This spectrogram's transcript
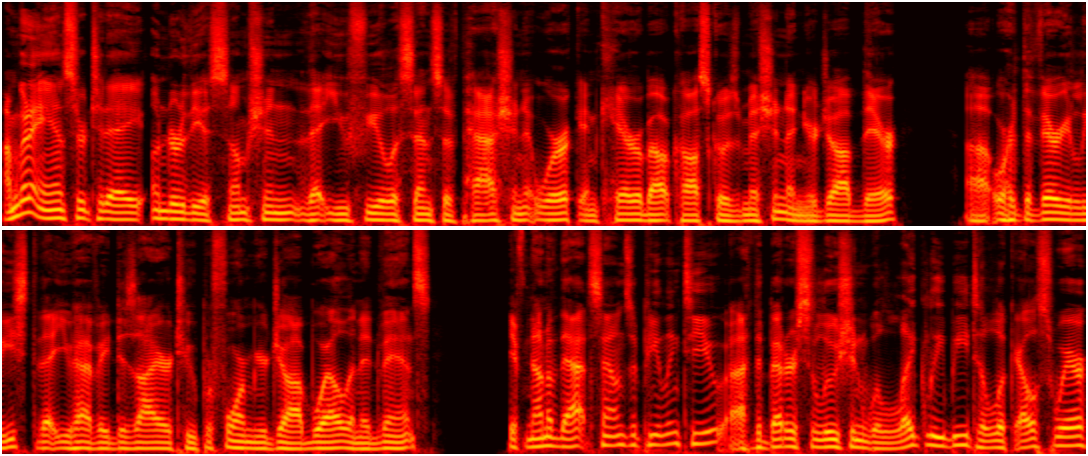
I'm going to answer today under the assumption that you feel a sense of passion at work and care about Costco's mission and your job there, uh, or at the very least, that you have a desire to perform your job well in advance. If none of that sounds appealing to you, uh, the better solution will likely be to look elsewhere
